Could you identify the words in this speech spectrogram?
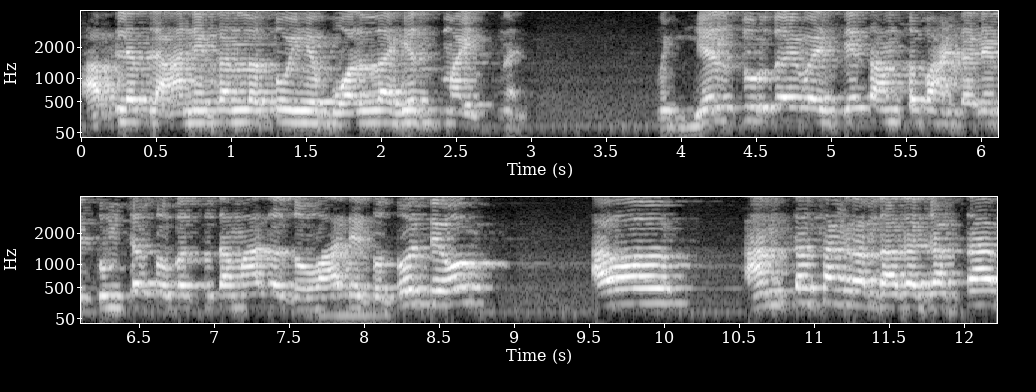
आपल्यातल्या अनेकांना तो हे बोलला हेच माहीत नाही. मग हेच दुर्दैव आहे तेच आमचं भांडण आहे. तुमच्यासोबत सुद्धा माझा जो वाद येतो तोच आहे हो. अहो आमचा संग्राम दादा जगताप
